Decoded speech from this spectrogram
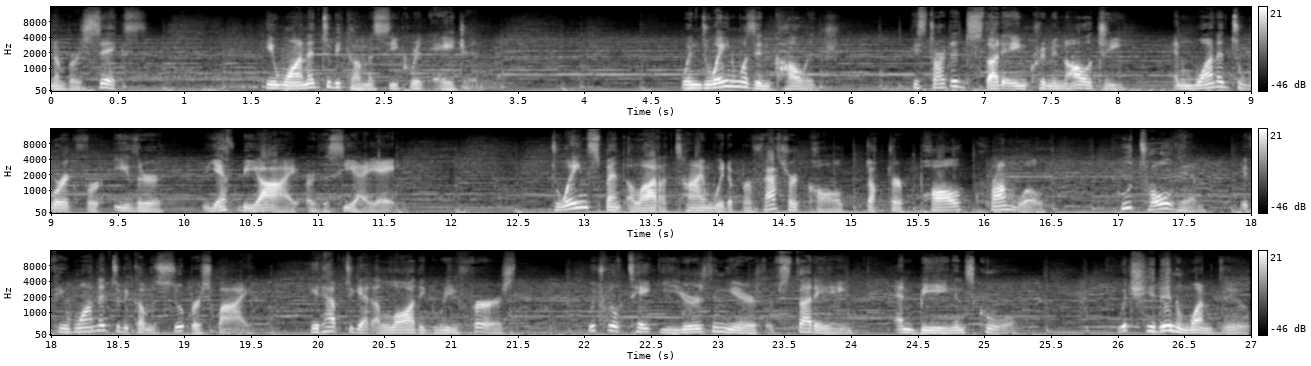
Number 6. He wanted to become a secret agent. When Dwayne was in college, he started studying criminology and wanted to work for either the FBI or the CIA. Dwayne spent a lot of time with a professor called Dr. Paul Cromwell, who told him if he wanted to become a super spy, he'd have to get a law degree first, which will take years and years of studying and being in school, which he didn't want to do.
